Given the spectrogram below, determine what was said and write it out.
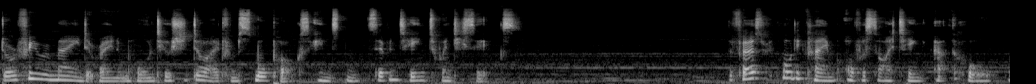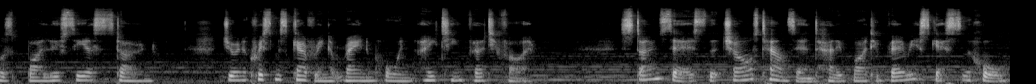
Dorothy remained at Raynham Hall until she died from smallpox in 1726. The first recorded claim of a sighting at the hall was by Lucia Stone during a Christmas gathering at Raynham Hall in 1835. Stone says that Charles Townshend had invited various guests to the hall,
